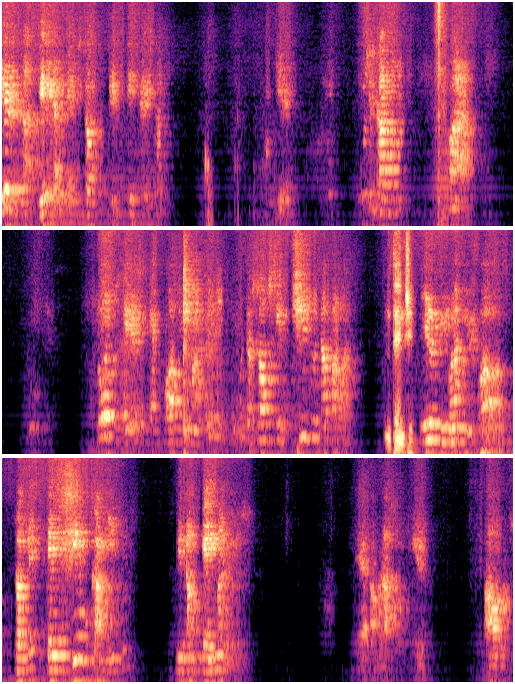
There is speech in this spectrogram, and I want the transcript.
verdadeiramente estão interessantes. Porque todos eles de uma pergunta, só o sentido da palavra. Entendi. E o Imã de Fórum também tem cinco capítulos e não tem mais. É abraço, aulas.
